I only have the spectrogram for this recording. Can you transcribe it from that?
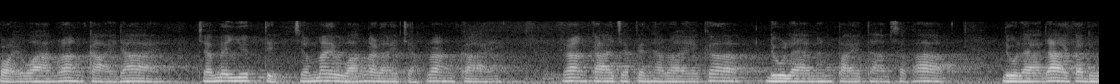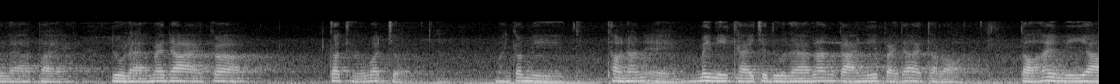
ปล่อยวางร่างกายได้ จะไม่ยึดติดจะไม่หวังอะไรจากร่างกาย ร่างกายจะเป็นอะไรก็ดูแลมันไปตามสภาพ ดูแลได้ก็ดูแลไป ดูแลไม่ได้ก็ก็ถือว่าจบ มันก็มีเท่านั้นเองไม่มีใครจะดูแลร่างกายนี้ไปได้ตลอด ต่อให้มียา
